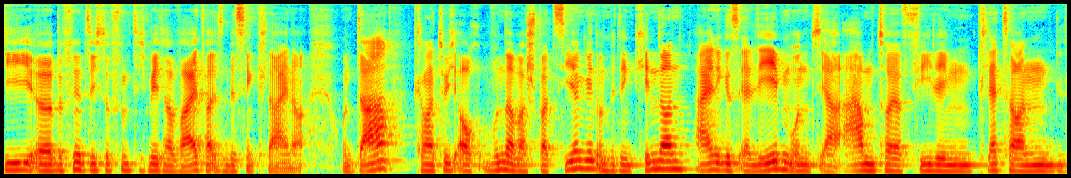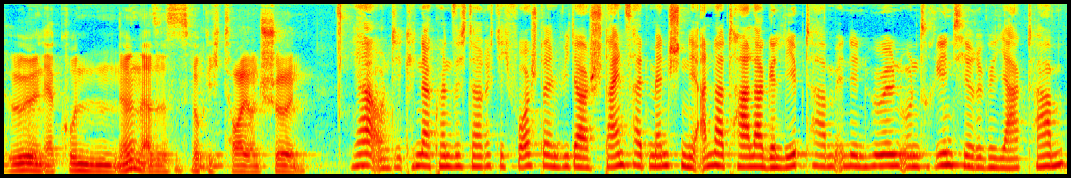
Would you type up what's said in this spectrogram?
die äh, befindet sich so 50 Meter weiter, ist ein bisschen kleiner. Und da kann man natürlich auch wunderbar spazieren gehen und mit den Kindern einiges erleben und ja, Abenteuerfeeling, Klettern, Höhlen erkunden. Ne? Also das ist wirklich mhm. toll und schön. Ja, und die Kinder können sich da richtig vorstellen, wie da Steinzeitmenschen, Neandertaler gelebt haben in den Höhlen und Rentiere gejagt haben.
